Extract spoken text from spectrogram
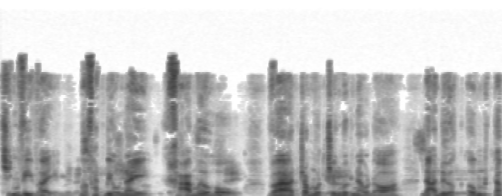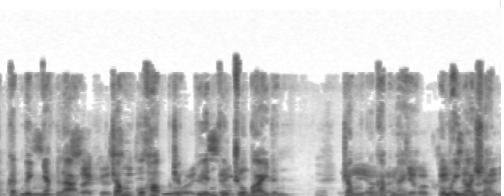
Chính vì vậy mà phát biểu này khá mơ hồ và trong một chừng mực nào đó đã được ông Tập Cận Bình nhắc lại trong cuộc họp trực tuyến với Joe Biden. Trong cuộc gặp này, ông ấy nói rằng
